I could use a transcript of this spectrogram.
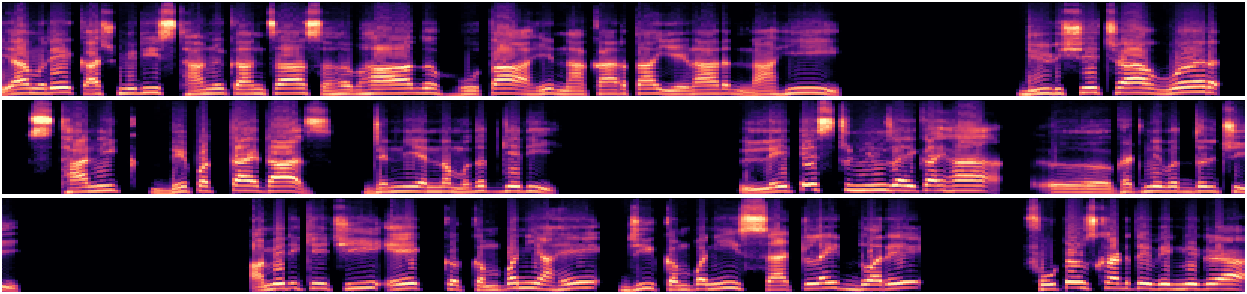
यामध्ये काश्मीरी स्थानिकांचा सहभाग होता हे नाकारता येणार नाही. दीडशेच्या वर स्थानिक बेपत्ता आहेत आज ज्यांनी यांना मदत केली. लेटेस्ट न्यूज आहे का ह्या घटनेबद्दलची. अमेरिकेची एक कंपनी आहे जी कंपनी सॅटेलाइटद्वारे फोटोज काढते वेगवेगळ्या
